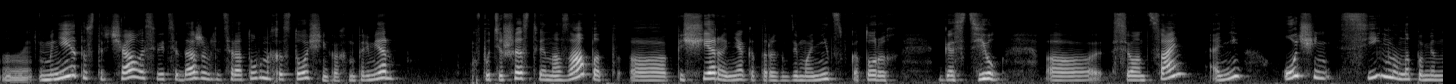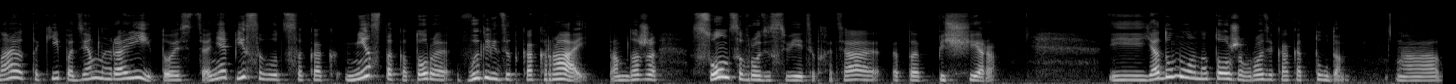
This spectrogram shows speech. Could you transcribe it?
мне это встречалось ведь и даже в литературных источниках. Например, в путешествии на запад э, пещеры некоторых демониц, в которых гостил э, Сюан Цань, они очень сильно напоминают такие подземные раи. То есть они описываются как место, которое выглядит как рай. Там даже солнце вроде светит, хотя это пещера. И я думаю, она тоже вроде как оттуда. А,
